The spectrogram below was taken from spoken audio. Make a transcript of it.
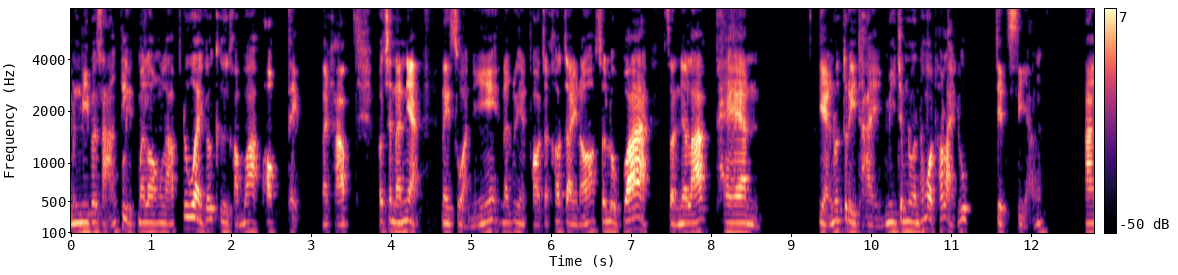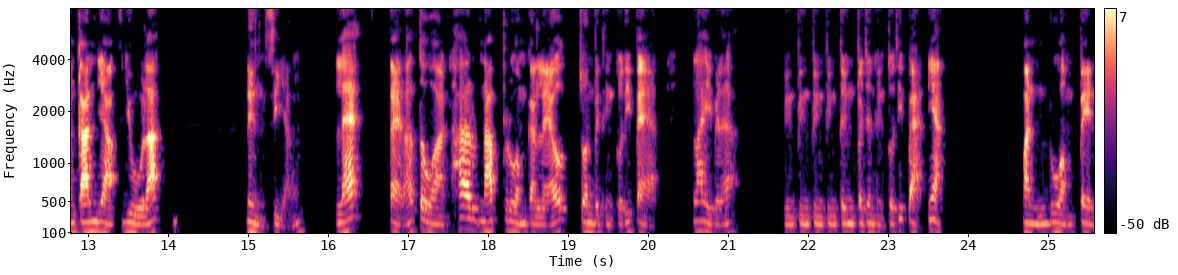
มันมีภาษาอังกฤษมารองรับด้วยก็คือคำว่า octave นะครับ เพราะฉะนั้นเนี่ยในส่วนนี้นักเรียนพอจะเข้าใจเนาะสรุปว่าสัญลักษณ์แทนเสียงดนตรีไทย มีจำนวนทั้งหมดเท่าไหร่ลูกเจ็ดเสียงห่างกันอยู่ละหนึ่งเสียง และแต่ละตัวถ้านับรวมกันแล้วจนไปถึงตัวที่แปดไล่ไปแล้ว ตึงตึงตึงตึงตึงไปจนถึงตัวที่แปดเนี่ย มันรวมเป็น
